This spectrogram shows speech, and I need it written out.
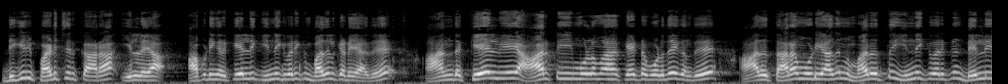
டிகிரி படிச்சிருக்காரா? இல்லையா? அப்படிங்கிற கேள்விக்கு இன்னைக்கு வரைக்கும் பதில் கிடையாது அந்த கேள்வியை ஆர்டி மூலமாக கேட்ட பொழுதே வந்து அது தர முடியாதுன்னு மறுத்து இன்னைக்கு வரைக்கும் டெல்லி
